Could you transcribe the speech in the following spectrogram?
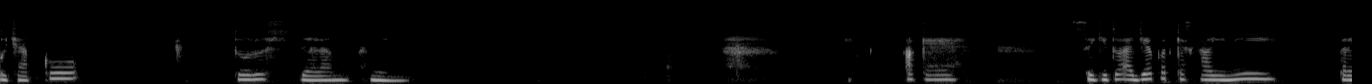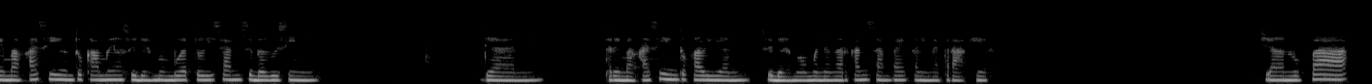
Ucapku tulus dalam hening. Oke, segitu aja podcast kali ini. Terima kasih untuk kamu yang sudah membuat tulisan sebagus ini. Dan terima kasih untuk kalian sudah mau mendengarkan sampai kalimat terakhir. Jangan lupa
